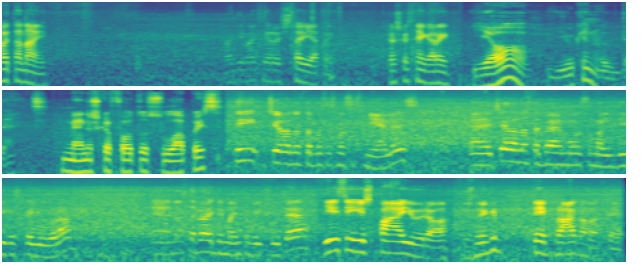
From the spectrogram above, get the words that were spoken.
va tenai? Man Deimantė yra šitą vietą. Kažkas negerai. Jo, you can really dance. Meniška foto su lapais. Tai čia yra nuostabusis mūsų smėlis. E, Čia yra nuostabioji mūsų maldyviška jūra tave Deimantė Vaikiūtė. Tiesiai iš pajūrio. Žinai kaip tai praganas tai.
